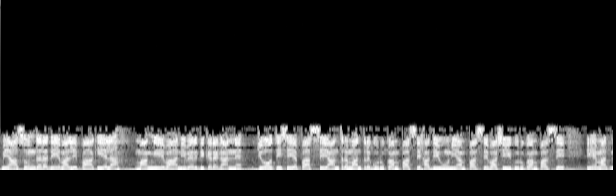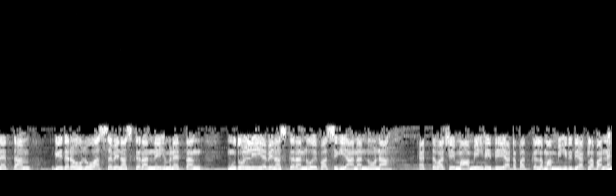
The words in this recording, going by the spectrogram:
මේ අසුන්දර දේවල් එපා කියලා මං ඒවා නිවැරදි කරගන්න ජ්‍යොතිෂය පස්සේ, යంత్ర මන්ත්‍ර ගුරුකම් පස්සේ, හදිවුණියම් පස්සේ, වශී ගුරුකම් පස්සේ, එහෙමත් නැත්නම් gedara උළුවස්ස වෙනස් කරන්න එහෙම නැත්නම් මුදුන් ලීය වෙනස් කරන්න ඔය පස්සේ ගියානන්න ඕනා ඇත්ත වශයෙන්ම අමිහිරි දේ යටපත් කළා මම මිහිරි දෙයක් ලබන්න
